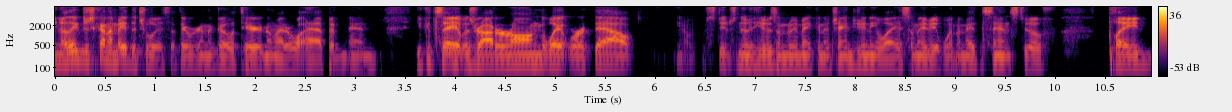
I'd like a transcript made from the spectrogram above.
you know, they just kind of made the choice that they were going to go with Terry no matter what happened. And you could say it was right or wrong the way it worked out. You know, Stoops knew he was going to be making a change anyway. So maybe it wouldn't have made sense to have played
